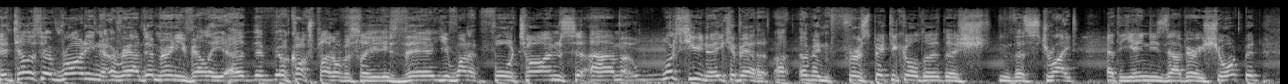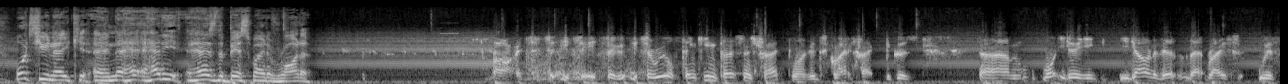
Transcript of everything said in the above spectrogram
Now, tell us about riding around at Moonee Valley. Uh, the uh, Cox Plate obviously is there. You've won it four times. Um, what's unique about it? I, I mean, for a spectacle, the the, sh- the straight at the end is uh, very short. But what's unique, and h- how do you, how's the best way to ride it? It's it's it's a it's a real thinking person's track. Like it's a great track because um, what you do, you, you go into that, that race with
